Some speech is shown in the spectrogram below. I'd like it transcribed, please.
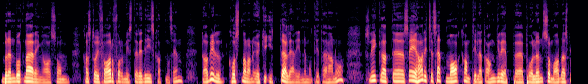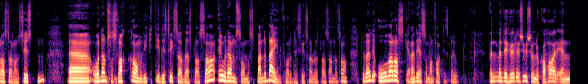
brønnbåtnæringa, som kan stå i fare for å miste rederiskatten sin. Da vil kostnadene øke ytterligere inn mot dette her nå. Slik at, eh, så jeg har ikke sett maken til et angrep eh, på lønnsomme arbeidsplasser langs kysten. Og de som snakker om viktige distriktsarbeidsplasser, er jo dem som spenner bein for distriktsarbeidsplassene. Så det er veldig overraskende det som man faktisk har gjort. Men, men, det høres ut som dere har en,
